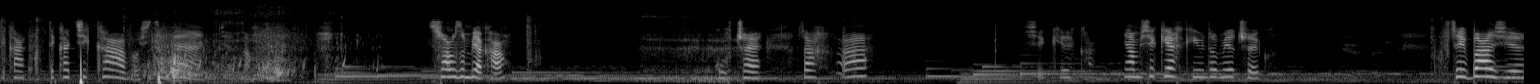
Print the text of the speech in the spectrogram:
taka, taka ciekawość, co będzie. No. Słyszałam zombiaka. Kurczę, tak, a. Siekierka. Nie mam siekierki, to mieczyk. W tej bazie.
